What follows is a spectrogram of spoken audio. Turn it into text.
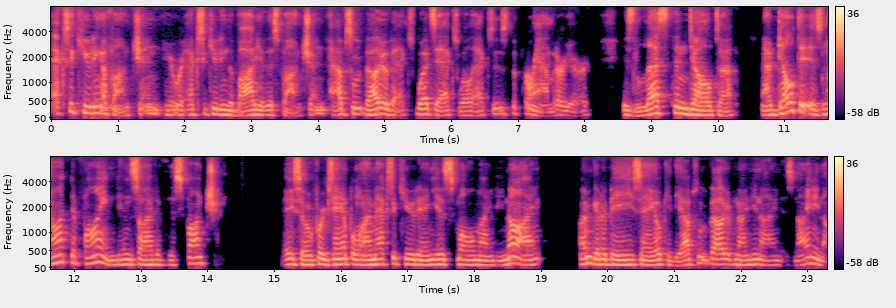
executing a function, here we're executing the body of this function, absolute value of x, what's x? Well, x is the parameter here, is less than delta. Now, delta is not defined inside of this function. Okay, so for example, I'm executing is small 99. I'm going to be saying, okay, the absolute value of 99 is 99.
